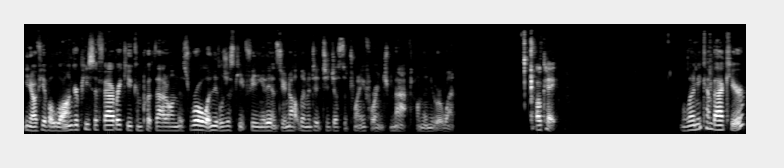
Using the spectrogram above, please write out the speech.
you know, if you have a longer piece of fabric, you can put that on this roll and it'll just keep feeding it in. So you're not limited to just a 24 inch mat on the newer one. Okay. Let me come back here.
